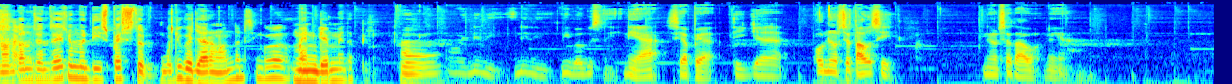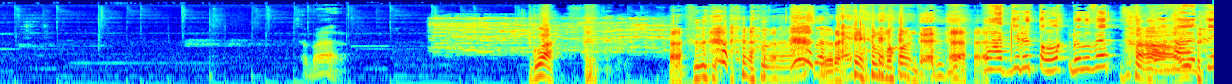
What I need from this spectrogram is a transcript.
Nonton Tensei cuma di Space Tune. Gue juga jarang nonton sih gue main game tapi. Oh. Oh ini nih, ini nih, ini bagus nih. Ini ya, siap ya? Tiga. Oh ini harusnya tahu sih. Ini harusnya tahu nih ya. Sabar. Gua. Doraemon. Baca deh telak dulu bet. Baca.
